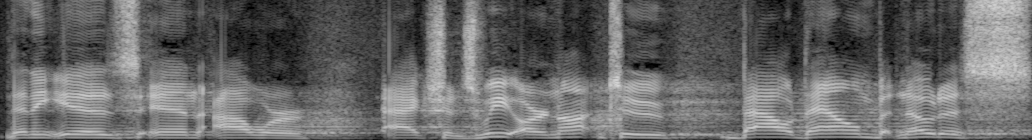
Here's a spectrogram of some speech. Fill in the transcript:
than he is in our actions. We are not to bow down, but notice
